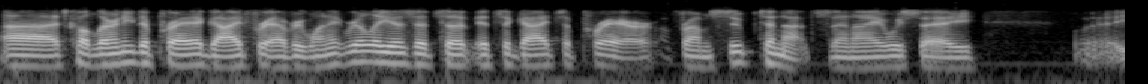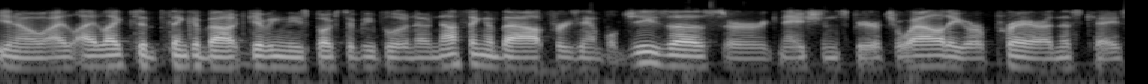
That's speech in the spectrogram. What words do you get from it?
Uh, it's called Learning to Pray: A Guide for Everyone. It really is. It's a it's a guide to prayer from soup to nuts. And I always say, you know, I, I like to think about giving these books to people who know nothing about, for example, Jesus or Ignatian spirituality or prayer in this case.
